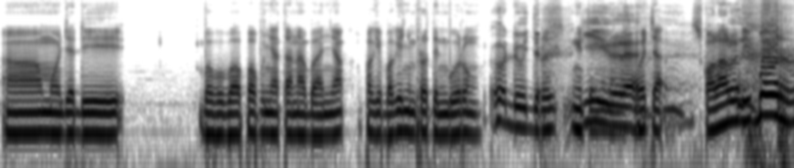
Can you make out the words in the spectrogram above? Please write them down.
eh, mau jadi bapak-bapak punya tanah banyak, pagi-pagi nyemprotin burung. Waduh, jer- Terus ngecengin Gila. anak bocah. Sekolah lu libur.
